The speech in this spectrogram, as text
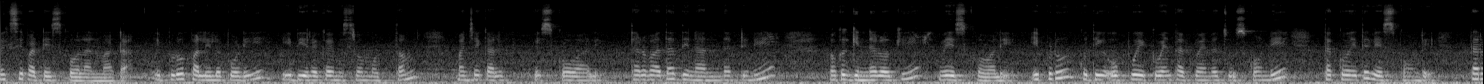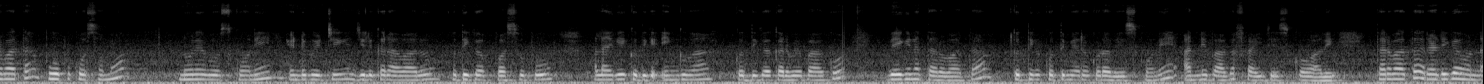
మిక్సీ పట్టేసుకోవాలన్నమాట. ఇప్పుడు పల్లీల పొడి ఈ బీరకాయ మిశ్రమం మొత్తం మంచిగా కలిపేసుకోవాలి. తర్వాత దీని అందటిని ఒక గిన్నెలోకి వేసుకోవాలి. ఇప్పుడు కొద్దిగా ఉప్పు ఎక్కువైందో తక్కువైందో చూసుకోండి. తక్కువైతే వేసుకోండి. తర్వాత పోపు కోసము నూనె పోసుకొని ఎండుమిర్చి జీలకర్ర ఆవాలు కొద్దిగా పసుపు అలాగే కొద్దిగా ఇంగువ కొద్దిగా కరివేపాకు వేగిన తర్వాత కొద్దిగా కొత్తిమీర కూడా వేసుకొని అన్నీ బాగా ఫ్రై చేసుకోవాలి. తర్వాత రెడీగా ఉన్న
